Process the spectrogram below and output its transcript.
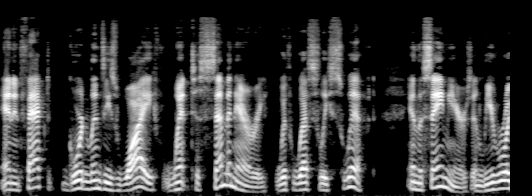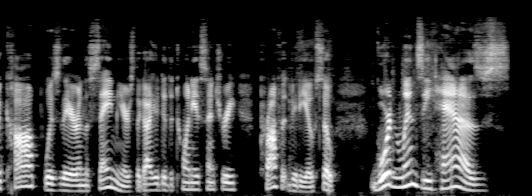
And in fact, Gordon Lindsay's wife went to seminary with Wesley Swift in the same years, and Leroy Kopp was there in the same years, the guy who did the 20th Century Prophet video. So Gordon Lindsay has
